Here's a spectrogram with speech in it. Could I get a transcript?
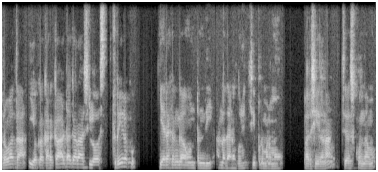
తర్వాత ఈ యొక్క కర్కాటక రాశిలో స్త్రీలకు ఏ రకంగా ఉంటుంది అన్న దాని గురించి ఇప్పుడు మనము పరిశీలన చేసుకుందాము.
